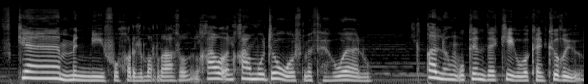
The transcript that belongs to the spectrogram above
في كامل نيف وخرج من راسه لقاه مجوف ما فيه والو. قال لهم وكان ذكي وكان curieux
